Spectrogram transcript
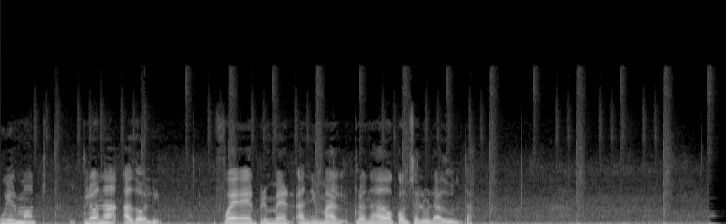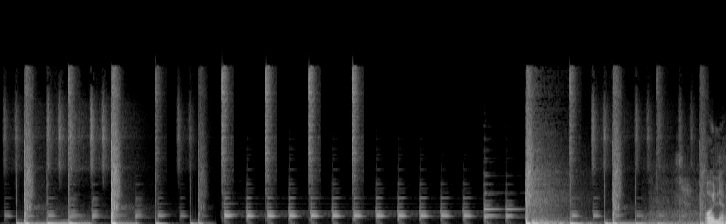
Wilmot clona a Dolly. Fue el primer animal clonado con célula adulta. Hola,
